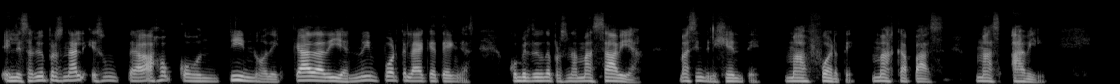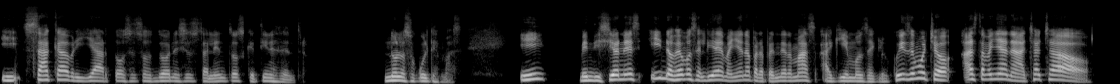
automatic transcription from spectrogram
El desarrollo personal es un trabajo continuo de cada día, no importa la edad que tengas. Convierte en una persona más sabia, más inteligente, más fuerte, más capaz, más hábil. Y saca a brillar todos esos dones y esos talentos que tienes dentro. No los ocultes más. Y bendiciones y nos vemos el día de mañana para aprender más aquí en Monse Club. Cuídense mucho. Hasta mañana. Chao, chao.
